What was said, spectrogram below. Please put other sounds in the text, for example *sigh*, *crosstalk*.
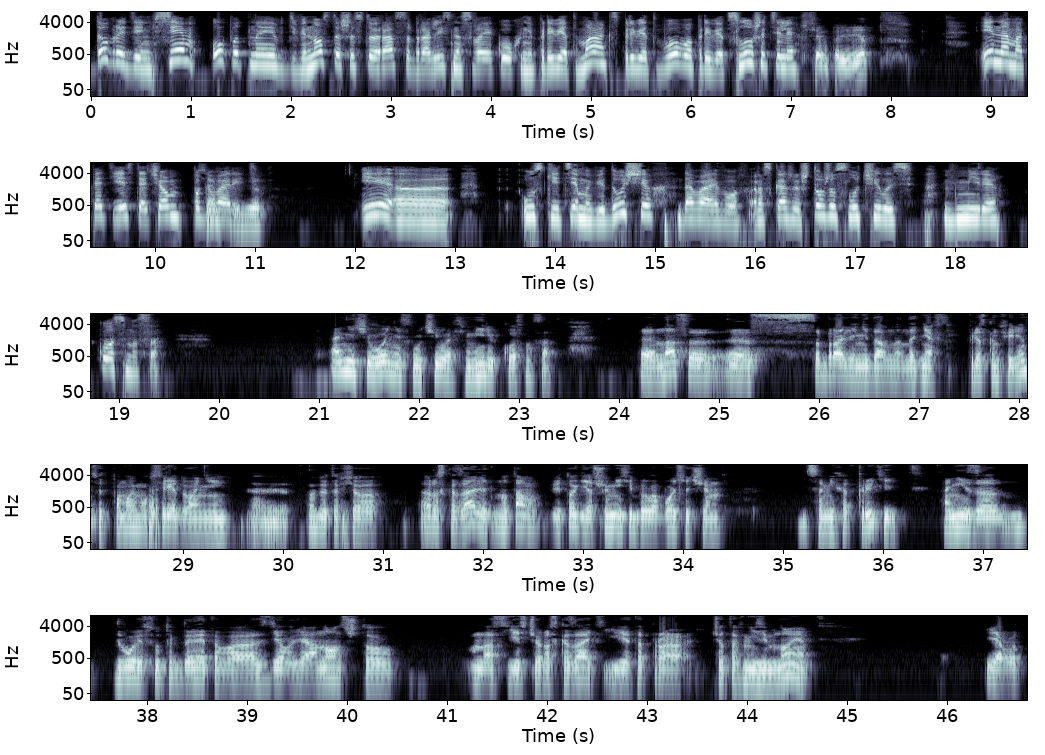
Добрый день всем! Опытные в 96-й раз собрались на своей кухне. Привет, Макс, привет, Вова, привет, слушатели. Всем привет. И нам опять есть о чем поговорить. Всем привет. И э, узкие темы ведущих. Давай, Вов, расскажи, что же случилось в мире космоса? А ничего не случилось в мире космоса. Э, НАСА э, собрали недавно на днях пресс-конференцию, по-моему, в среду они э, вот это все рассказали, но там в итоге шумихи было больше, чем самих открытий. Они за двое суток до этого сделали анонс, что у нас есть что рассказать, и это про что-то внеземное. Я вот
